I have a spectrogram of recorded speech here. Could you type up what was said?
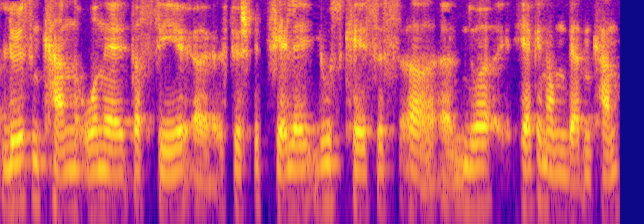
lösen kann, ohne dass sie für spezielle Use Cases nur hergenommen werden kann.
